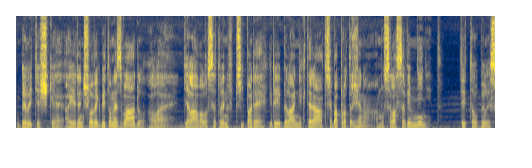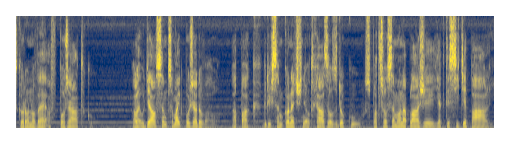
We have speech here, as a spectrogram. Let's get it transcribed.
Byly těžké a jeden člověk by to nezvládl, ale dělávalo se to jen v případech, kdy byla některá třeba protržená a musela se vyměnit. Tyto byly skoro nové a v pořádku. Ale udělal jsem, co Mike požadoval. A pak, když jsem konečně odcházel z doků, spatřil jsem ho na pláži, jak ty sítě pálí.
